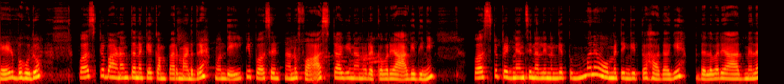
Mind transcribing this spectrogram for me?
ಹೇಳಬಹುದು. ಫಸ್ಟ್ ಬಾಣಂತನಕ್ಕೆ ಕಂಪೇರ್ ಮಾಡಿದ್ರೆ ಒಂದು ಏಯ್ಟಿ ಪರ್ಸೆಂಟ್ ನಾನು ಫಾಸ್ಟಾಗಿ ನಾನು ರಿಕವರಿ ಆಗಿದ್ದೀನಿ. ಫಸ್ಟ್ ಪ್ರೆಗ್ನೆನ್ಸಿನಲ್ಲಿ ನನಗೆ ತುಂಬಾ ವಾಮಿಟಿಂಗ್ ಇತ್ತು. ಹಾಗಾಗಿ ಡೆಲಿವರಿ ಆದಮೇಲೆ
